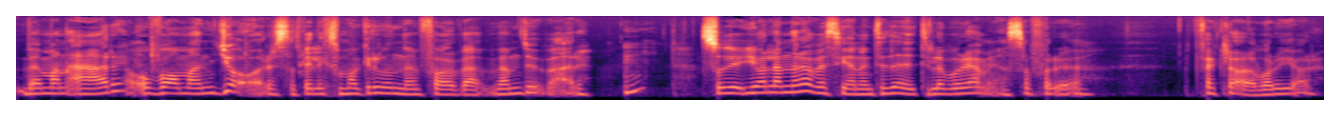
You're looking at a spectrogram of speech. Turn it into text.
Vem man är och vad man gör. Så att vi liksom har grunden för vem, du är. Mm. Så jag lämnar över scenen till dig till att börja med. Så får du förklara vad du gör.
